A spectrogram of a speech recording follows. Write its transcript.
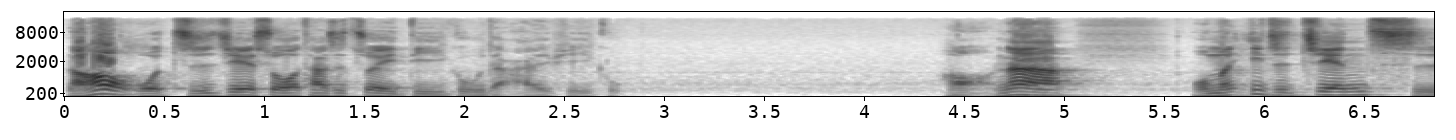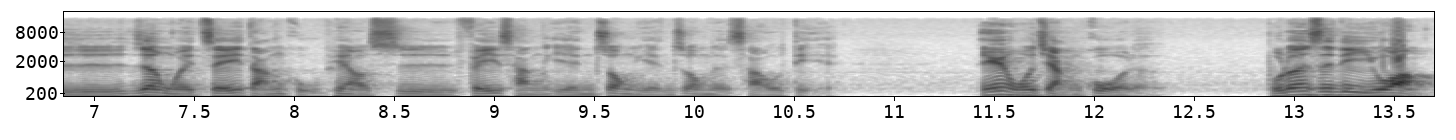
然后我直接说它是最低估的 IP 股。好，那我们一直坚持认为这一档股票是非常严重严重的超跌，因为我讲过了，不论是利旺，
